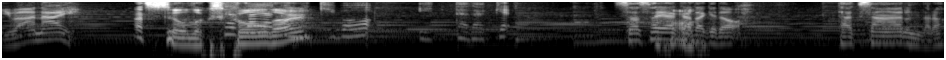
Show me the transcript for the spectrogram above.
言わない That still looks ささ cool やか though. な希望言っただけささやかだけどたくさんあるんだろ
